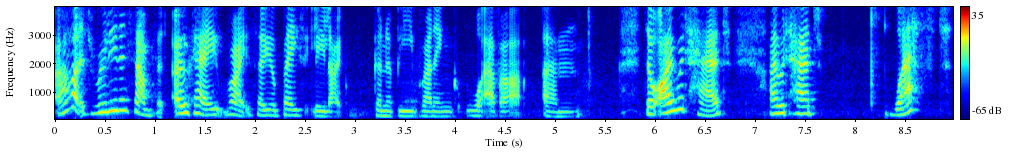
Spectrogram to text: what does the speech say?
ah, it's really near Stamford. Okay, right. So you're basically like going to be running whatever. Um, so I would head, I would head west.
